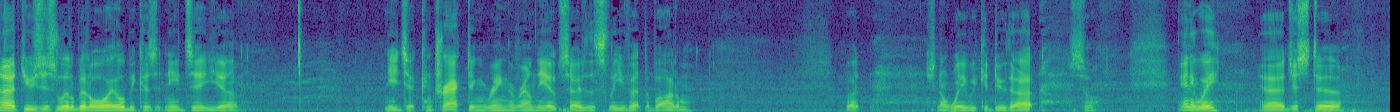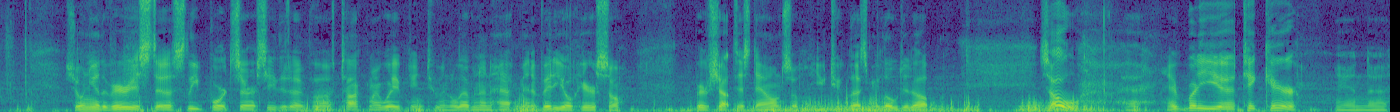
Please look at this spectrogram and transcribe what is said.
uh, it uses a little bit of oil because it needs a uh, needs a contracting ring around the outside of the sleeve at the bottom. But there's no way we could do that. So anyway, uh, just uh, showing you the various uh, sleeve ports there. I see that I've uh, talked my way into an 11 and a half minute video here, so I better shut this down so YouTube lets me load it up. So, uh, everybody uh, take care and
